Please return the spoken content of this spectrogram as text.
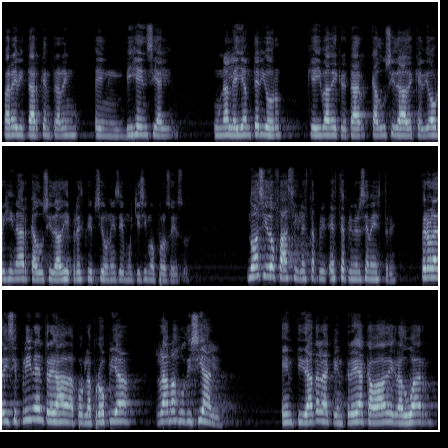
para evitar que entrara en, vigencia una ley anterior que iba a decretar caducidades, que iba a originar caducidades y prescripciones de muchísimos procesos. No ha sido fácil este primer semestre, pero la disciplina entregada por la propia rama judicial entidad a la que entré acababa de graduar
